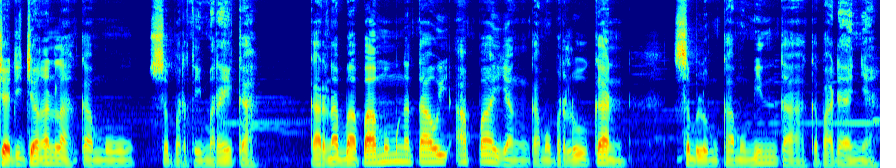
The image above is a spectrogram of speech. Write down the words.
Jadi, janganlah kamu seperti mereka, karena Bapamu mengetahui apa yang kamu perlukan sebelum kamu minta kepadanya.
